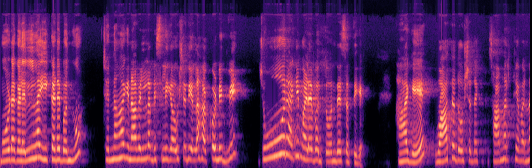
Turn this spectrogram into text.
ಮೋಡಗಳೆಲ್ಲ ಈ ಕಡೆ ಬಂದ್ವು. ಚೆನ್ನಾಗಿ ನಾವೆಲ್ಲ ಬಿಸಿಲಿಗೆ ಔಷಧಿ ಎಲ್ಲ ಹಾಕೊಂಡಿದ್ವಿ. ಜೋರಾಗಿ ಮಳೆ ಬಂತು ಒಂದೇ ಸತಿಗೆ. ಹಾಗೆ ವಾತದೋಷದ ಸಾಮರ್ಥ್ಯವನ್ನ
